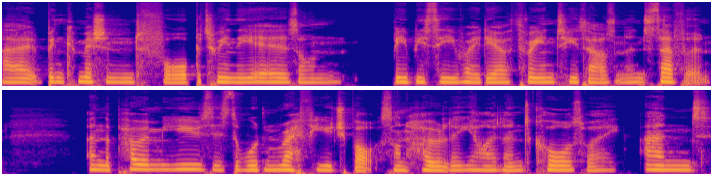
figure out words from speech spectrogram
Uh, been commissioned for Between the Ears on BBC Radio 3 in 2007 and the poem uses the wooden refuge box on Holy Island Causeway and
